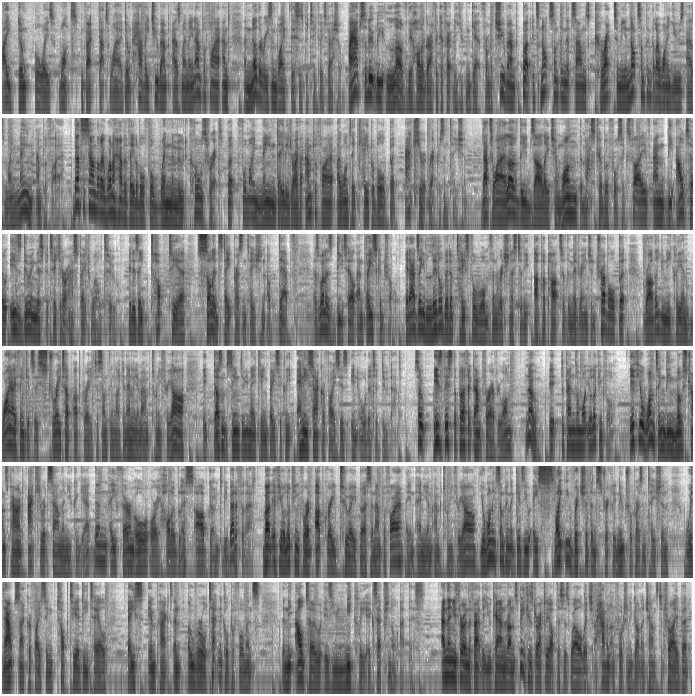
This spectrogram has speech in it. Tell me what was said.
I don't always want. In fact, that's why I don't have a tube amp as my main amplifier, and another reason why this is particularly special. I absolutely love the holographic effect that you can get from a tube amp, but it's not something that sounds correct to me and not something that I want to use as my main amplifier. That's a sound that I want to have available for when the mood calls for it, but for my main daily driver amplifier, I want a capable but accurate representation. That's why I love the Zahl HM1, the Mass Kobo 465, and the Alto is doing this particular aspect well too. It is a top tier, solid state presentation of depth, as well as detail and bass control. It adds a little bit of tasteful warmth and richness to the upper parts of the mid-range and treble, but rather uniquely and why I think it's a straight up upgrade to something like an Enleum Amp 23R, it doesn't seem to be making basically any sacrifices in order to do that. So is this the perfect amp for everyone? No, it depends on what you're looking for. If you're wanting the most transparent, accurate sound that you can get, then a Ferrum OOR or a Holo Bliss are going to be better for that. But if you're looking for an upgrade to a Burson amplifier, an Enleum Amp 23R, you're wanting something that gives you a slightly richer than strictly neutral presentation without sacrificing top tier detail, bass impact, and overall technical performance, then the Alto is uniquely exceptional at this. And then you throw in the fact that you can run speakers directly off this as well, which I haven't unfortunately gotten a chance to try, but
